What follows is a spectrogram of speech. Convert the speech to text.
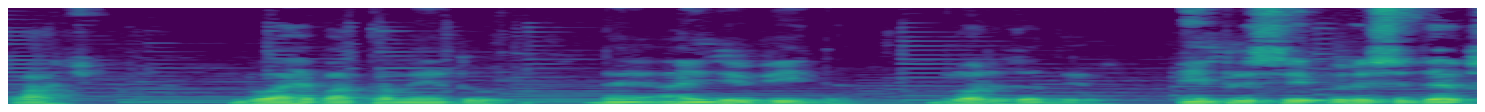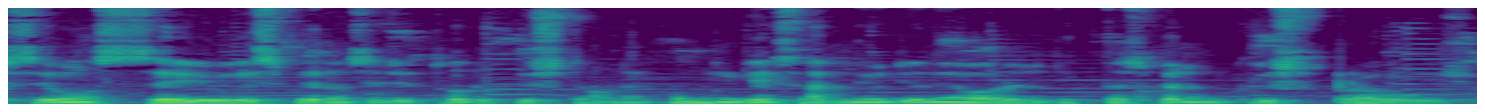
parte do arrebatamento né, ainda em vida. Glórias a Deus. Em princípio, esse deve ser um anseio e esperança de todo cristão. Né? Como ninguém sabe nem o dia nem a hora, a gente tem que estar esperando Cristo para hoje.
